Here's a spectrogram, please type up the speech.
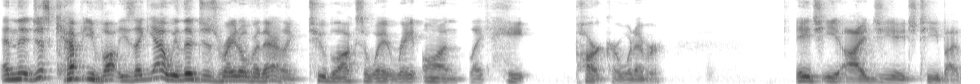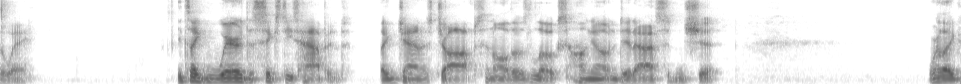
and they just kept evolving. He's like, yeah, we live just right over there, like two blocks away, right on like Haight Park or whatever. H E I G H T, by the way. It's like where the 60s happened. Like Janis Jops and all those lokes hung out and did acid and shit. we're like,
